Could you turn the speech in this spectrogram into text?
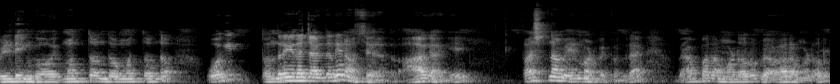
ಬಿಲ್ಡಿಂಗೋ ಮತ್ತೊಂದು ಮತ್ತೊಂದು ಹೋಗಿ ತೊಂದರೆ ಇರೋ ಜಾಗದಲ್ಲಿ ನಾವು ಸೇರೋದು. ಹಾಗಾಗಿ ಫಸ್ಟ್ ನಾವು ಏನು ಮಾಡಬೇಕು ಅಂದರೆ ವ್ಯಾಪಾರ ಮಾಡೋರು, ವ್ಯವಹಾರ ಮಾಡೋರು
